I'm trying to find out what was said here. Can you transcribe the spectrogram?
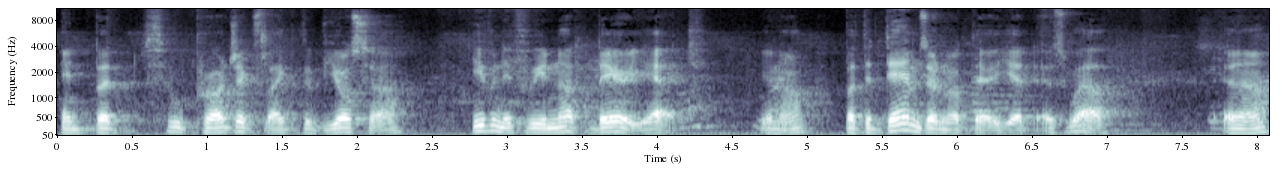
And but through projects like the Vjosa, even if we're not there yet, you know, but the dams are not there yet as well, you know.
